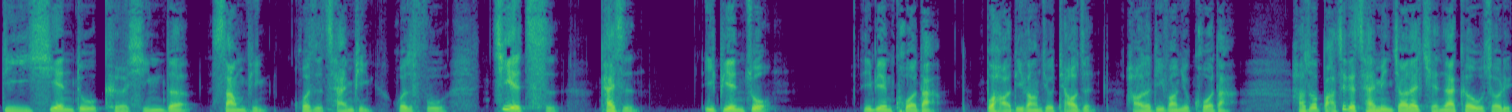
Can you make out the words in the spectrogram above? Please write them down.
低限度可行的商品，或是产品，或是服务，借此开始一边做一边扩大，不好的地方就调整，好的地方就扩大。他说：“把这个产品交在潜在客户手里，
